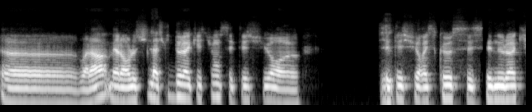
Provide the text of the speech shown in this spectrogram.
Voilà. Mais alors, le, la suite de la question, c'était sur C'était sur est-ce que c'est ces nœuds-là qui,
